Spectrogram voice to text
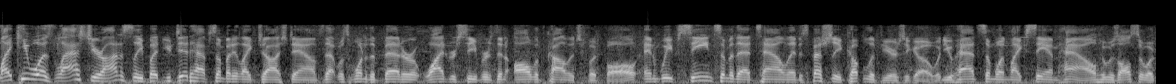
like he was last year, honestly, but you did have somebody like Josh Downs that was one of the better wide receivers in all of college football. And we've seen some of that talent, especially a couple of years ago when you had someone like Sam Howell, who was also a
